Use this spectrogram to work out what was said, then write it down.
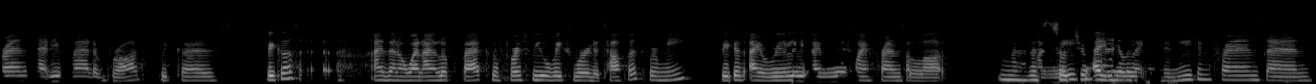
friends that you've met abroad because because uh, I don't know when I look back, the first few weeks were the toughest for me because I really I miss my friends a lot, That's so true. I friends, my relate. Indonesian friends, and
